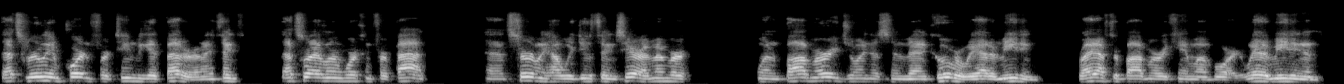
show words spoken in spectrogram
that's really important for a team to get better. And I think that's what I learned working for Pat. And certainly how we do things here. I remember when Bob Murray joined us in Vancouver, we had a meeting right after Bob Murray came on board. We had a meeting, and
